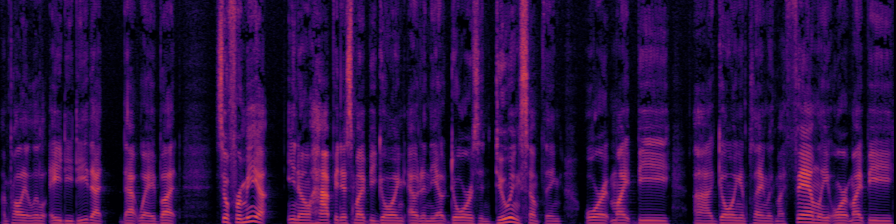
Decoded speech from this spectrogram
I'm probably a little ADD that that way, but so for me, uh, you know, happiness might be going out in the outdoors and doing something, or it might be uh, going and playing with my family, or it might be,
